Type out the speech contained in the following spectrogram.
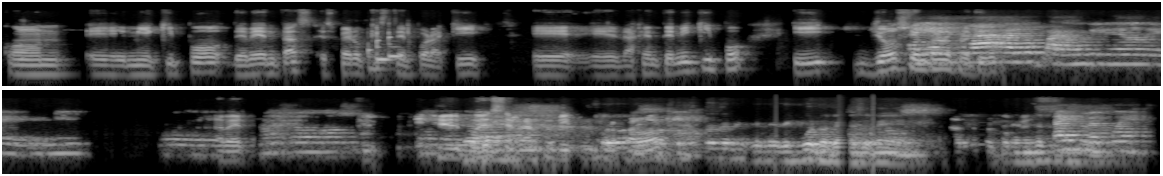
con eh, mi equipo de ventas. Espero que esté por aquí eh, eh, la gente de mi equipo y yo siempre lo platico. algo para un video de mí. A ver, Michelle, ¿puedes cerrar tu micro, por favor? Disculpa que se me... Ahí se me fue.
